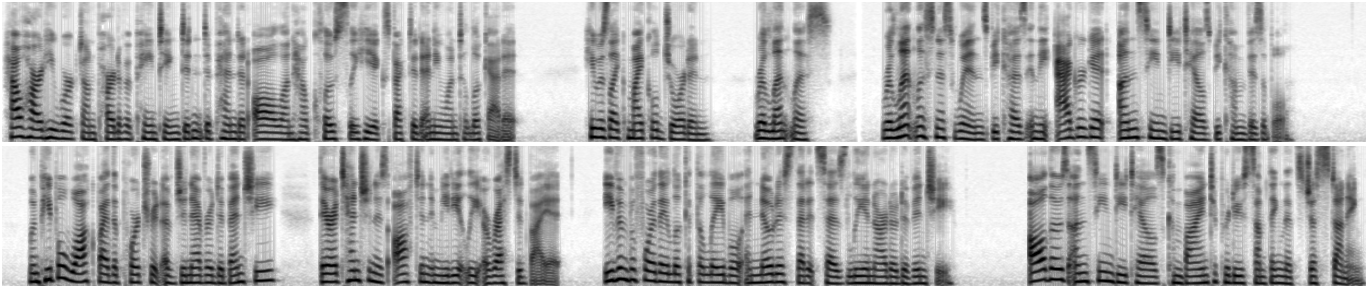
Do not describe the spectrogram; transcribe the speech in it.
How hard he worked on part of a painting didn't depend at all on how closely he expected anyone to look at it. He was like Michael Jordan, relentless. Relentlessness wins because in the aggregate, unseen details become visible. When people walk by the portrait of Ginevra da Benci, their attention is often immediately arrested by it, even before they look at the label and notice that it says Leonardo da Vinci. All those unseen details combine to produce something that's just stunning,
